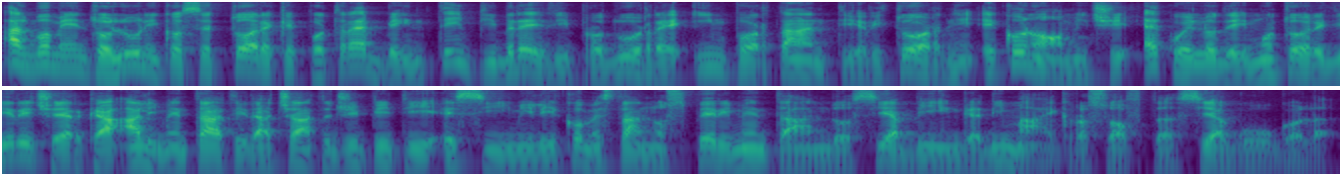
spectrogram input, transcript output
Al momento l'unico settore che potrebbe in tempi brevi produrre importanti ritorni economici è quello dei motori di ricerca alimentati da ChatGPT e simili, come stanno sperimentando sia Bing di Microsoft sia Google.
